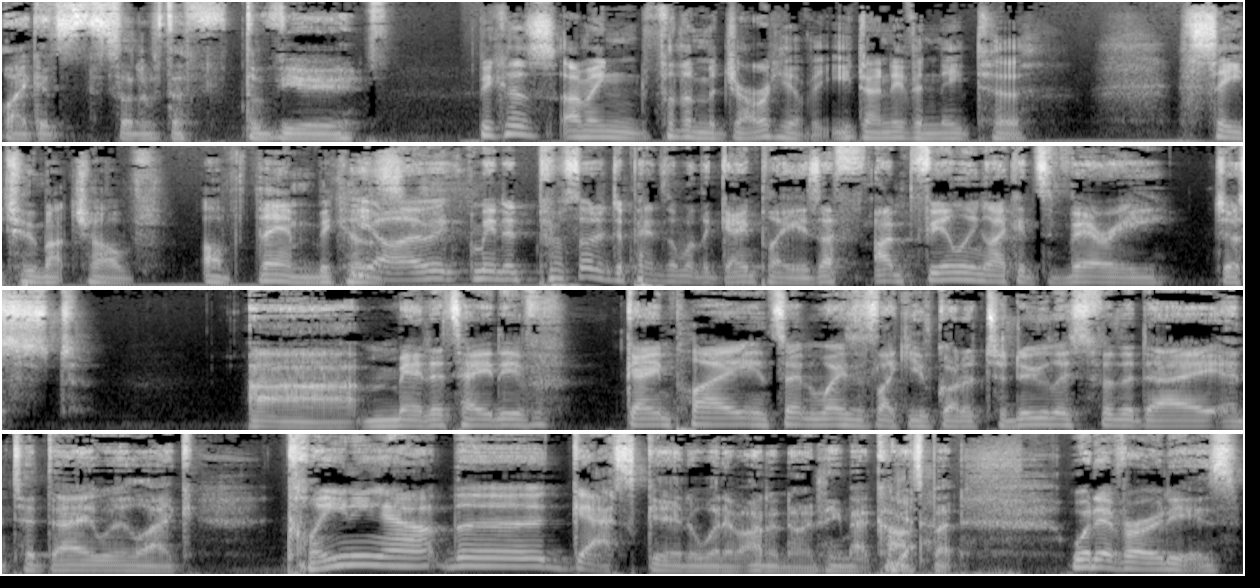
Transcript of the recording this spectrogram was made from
Like it's sort of the the view. because I mean, for the majority of it, you don't even need to see too much of of them because Yeah, I mean, I mean, it sort of depends on what the gameplay is. I, am feeling like it's very just uh, meditative gameplay in certain ways. It's like you've got a to do list for the day, and today we're like cleaning out the gasket or whatever. I don't know anything about cars, but whatever it is.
